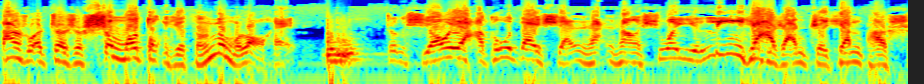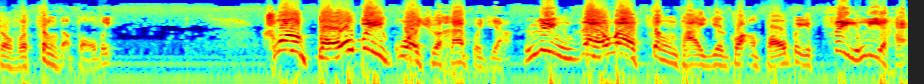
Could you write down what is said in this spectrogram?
咱说这是什么东西？怎么那么老害？这个小丫头在仙山上学艺，临下山之前，他师傅赠的宝贝。除了宝贝过去还不讲，另在外赠他一桩宝贝，最厉害，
